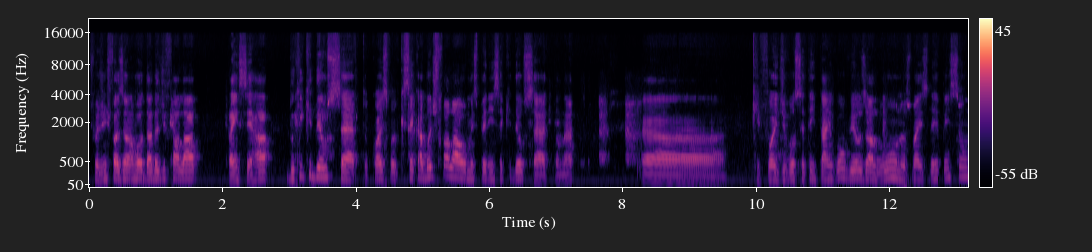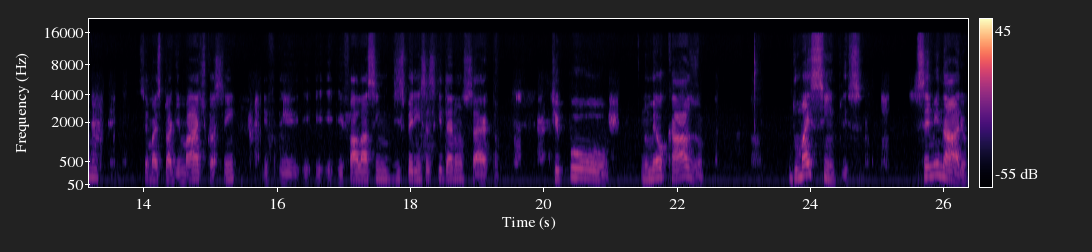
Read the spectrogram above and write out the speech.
tipo, a gente fazer uma rodada de falar, para encerrar, do que, que deu certo, quais porque você acabou de falar uma experiência que deu certo, né? Uh, que foi de você tentar envolver os alunos, mas de repente ser, um, ser mais pragmático assim e, e, e, e falar assim de experiências que deram certo. Tipo, no meu caso, do mais simples, seminário.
